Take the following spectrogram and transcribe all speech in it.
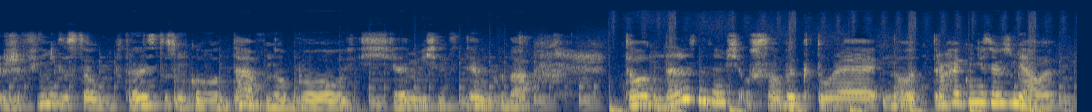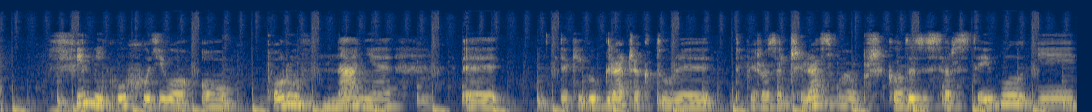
że filmik został dodany stosunkowo dawno, bo 7 miesięcy temu chyba, to nadal znajdują się osoby, które no trochę go nie zrozumiały. W filmiku chodziło o porównanie y, takiego gracza, który dopiero zaczyna swoją przygodę ze Star Stable i,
